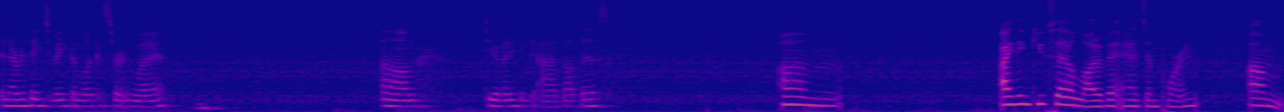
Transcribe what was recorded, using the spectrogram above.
and everything to make them look a certain way um do you have anything to add about this Um, I think you've said a lot of it, and it's important. Um,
